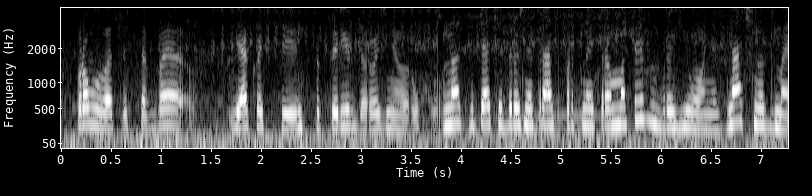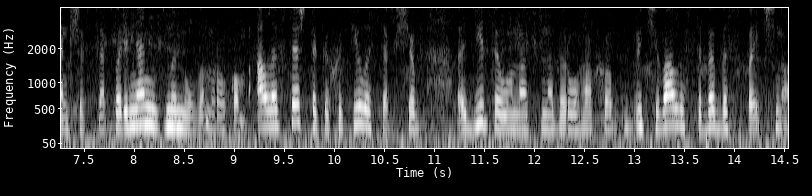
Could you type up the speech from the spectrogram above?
спробувати себе в якості інспекторів дорожнього руху. У нас дитячий дорожньо-транспортний травматизм в регіоні значно зменшився в порівнянні з минулим роком, але все ж таки хотілося б, щоб діти у нас на дорогах відчували себе безпечно.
